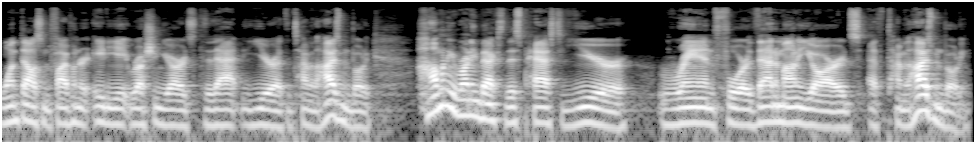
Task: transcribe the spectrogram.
1,588 rushing yards that year at the time of the Heisman voting. How many running backs this past year ran for that amount of yards at the time of the Heisman voting?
